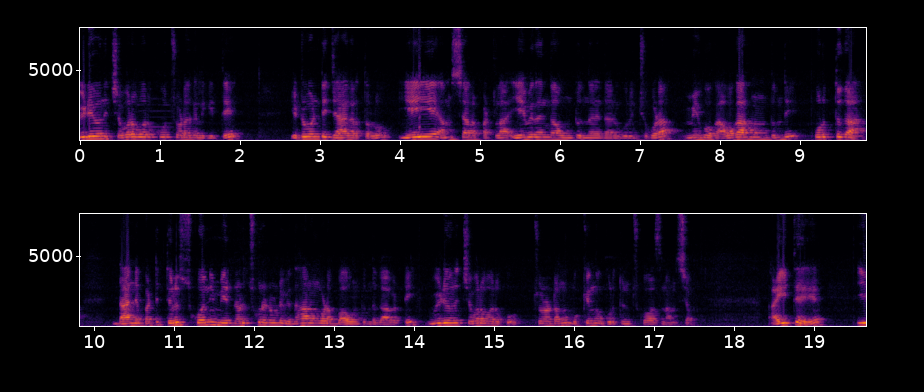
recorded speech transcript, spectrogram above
వీడియోని చివరి వరకు చూడగలిగితే ఎటువంటి జాగ్రత్తలు ఏ ఏ అంశాల పట్ల ఏ విధంగా ఉంటుందనే దాని గురించి కూడా మీకు ఒక అవగాహన ఉంటుంది. పూర్తిగా దాన్ని బట్టి తెలుసుకొని మీరు నడుచుకునేటువంటి విధానం కూడా బాగుంటుంది కాబట్టి వీడియోని చివరి వరకు చూడటం ముఖ్యంగా గుర్తుంచుకోవాల్సిన అంశం. అయితే ఈ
